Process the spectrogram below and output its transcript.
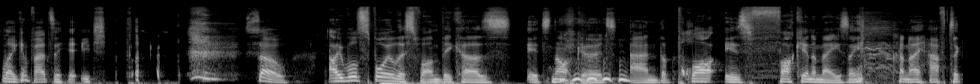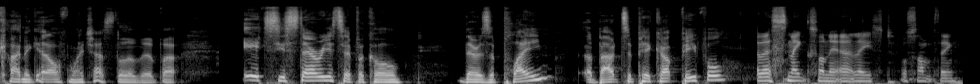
like about to hit each other. so I will spoil this one because it's not good and the plot is fucking amazing. and I have to kind of get off my chest a little bit, but it's your stereotypical there's a plane about to pick up people There's snakes on it at least, or something.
